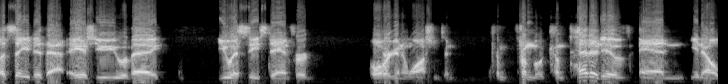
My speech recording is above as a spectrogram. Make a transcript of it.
let's say you did that. ASU, U of A, USC, Stanford, Oregon, and Washington. Com- from a competitive and you know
